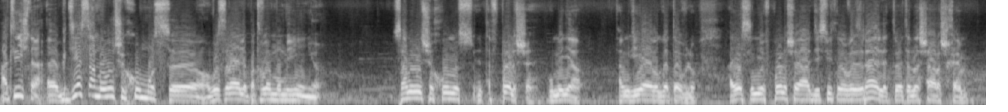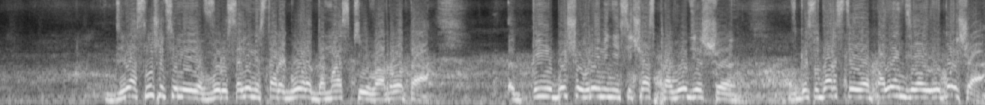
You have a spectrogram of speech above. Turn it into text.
Отлично. Э, где самый лучший хумус э, в Израиле, по твоему мнению? Самый лучший хумус это в Польше, у меня, там, где я его готовлю. А если не в Польше, а действительно в Израиле, то это на Шаршхем. Для слушателей в Иерусалиме старый город, Дамасские ворота. Ты больше времени сейчас проводишь э, в государстве Поляндия или Польша?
